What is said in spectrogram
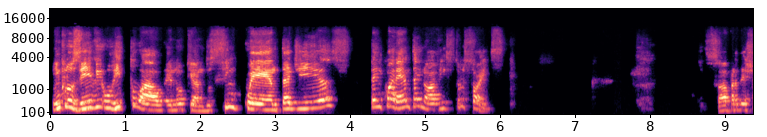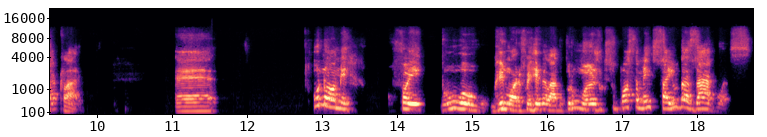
inclusive, o ritual enoquiano dos 50 dias tem 49 instruções. Só para deixar claro. É... O nome foi o, Grimório foi revelado por um anjo que supostamente saiu das águas.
